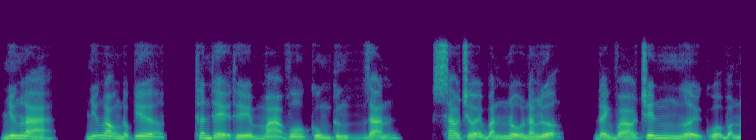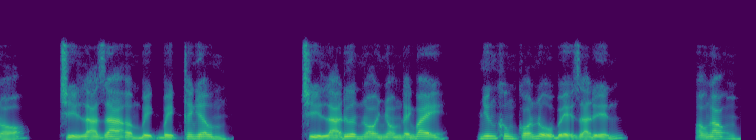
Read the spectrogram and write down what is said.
Nhưng là, những long độc kia, thân thể thế mà vô cùng cứng rắn, sao trời bắn nổ năng lượng, đánh vào trên người của bọn nó chỉ là ra ẩm bịch bịch thanh âm. Chỉ là đưa nó nhóm đánh bay, nhưng không có nổ bể ra đến. Ong long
